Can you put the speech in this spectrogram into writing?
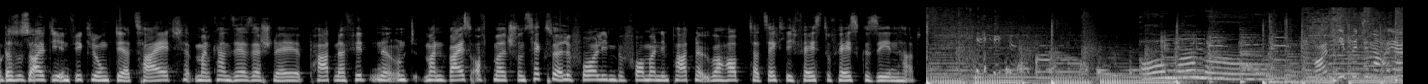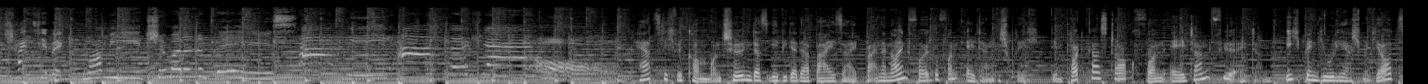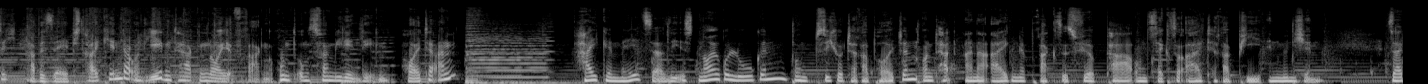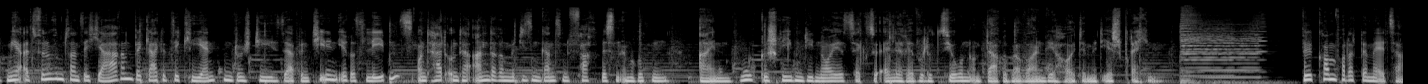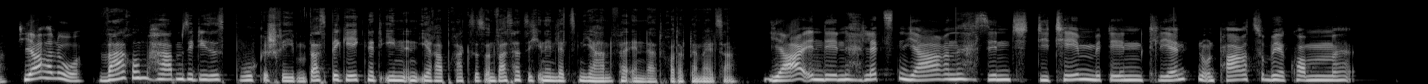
Und das ist halt die Entwicklung der Zeit. Man kann sehr, sehr schnell Partner finden und man weiß oftmals schon sexuelle Vorlieben, bevor man den Partner überhaupt tatsächlich face-to-face -face gesehen hat. Oh Mama. Räumt ihr bitte mal euren Scheiß hier weg. Mami, chill mal deine Base. Herzlich willkommen und schön, dass ihr wieder dabei seid bei einer neuen Folge von Elterngespräch, dem Podcast-Talk von Eltern für Eltern. Ich bin Julia Schmidt-Jorzig, habe selbst drei Kinder und jeden Tag neue Fragen rund ums Familienleben. Heute an Heike Melzer. Sie ist Neurologin und Psychotherapeutin und hat eine eigene Praxis für Paar- und Sexualtherapie in München. Seit mehr als 25 Jahren begleitet sie Klienten durch die Serpentinen ihres Lebens und hat unter anderem mit diesem ganzen Fachwissen im Rücken ein Buch geschrieben, die neue sexuelle Revolution. Und darüber wollen wir heute mit ihr sprechen. Willkommen, Frau Dr. Melzer. Ja, hallo. Warum haben Sie dieses Buch geschrieben? Was begegnet Ihnen in Ihrer Praxis und was hat sich in den letzten Jahren verändert, Frau Dr. Melzer? Ja, in den letzten Jahren sind die Themen, mit denen Klienten und Paare zu mir kommen,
